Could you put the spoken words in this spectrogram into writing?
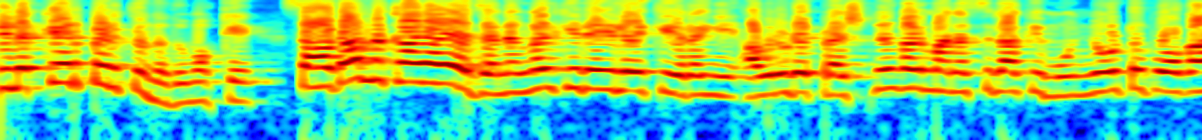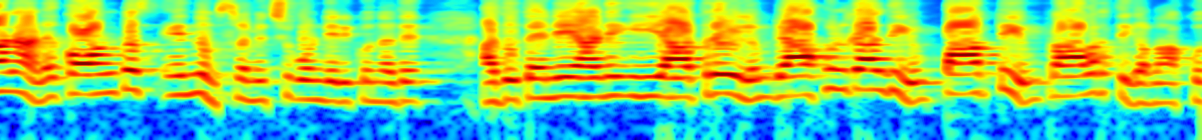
വിലക്കേർപ്പെടുത്തുന്നതുമൊക്കെ. സാധാരണക്കാരായ ജനങ്ങൾക്കിടയിലേക്ക് ഇറങ്ങി അവരുടെ പ്രശ്നങ്ങൾ മനസ്സിലാക്കി മുന്നോട്ട് പോകാനാണ് കോൺഗ്രസ് എന്നും ശ്രമിച്ചുകൊണ്ടിരിക്കുന്നത്. അതുതന്നെയാണ് ഈ യാത്രയിലും രാഹുൽ ഗാന്ധിയും പാർട്ടിയും പ്രാവർത്തികമാക്കുന്നതും.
